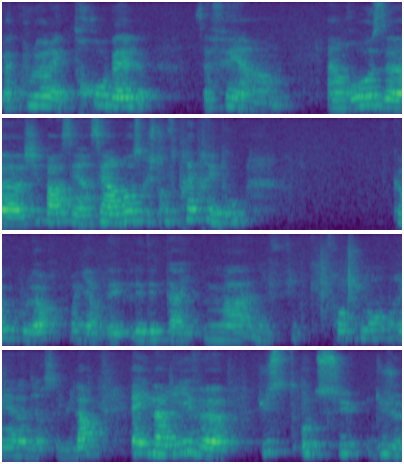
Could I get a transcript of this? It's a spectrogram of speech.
La couleur est trop belle. Ça fait un, rose, euh, je sais pas, c'est un, un rose que je trouve très très doux comme couleur. Regardez les détails magnifiques. Franchement, rien à dire celui-là. Et il arrive euh, juste au-dessus du genou.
